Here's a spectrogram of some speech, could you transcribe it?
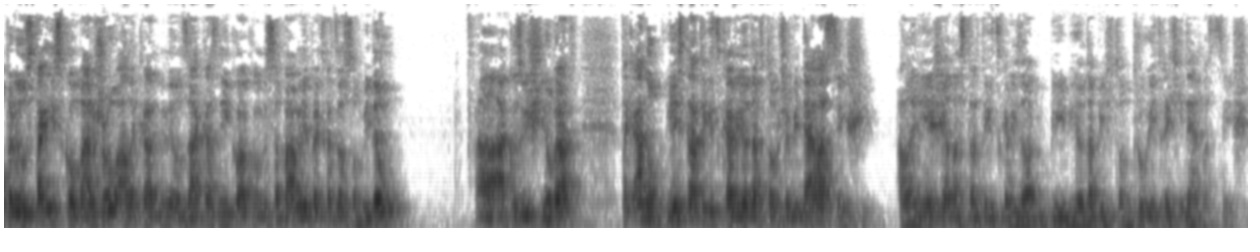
Operujú s tak nízkou maržou, ale krát milión zákazníkov, ako sme sa bavili v predchádzajúcom videu, ako zvýšiť obrad tak áno, je strategická výhoda v tom, že byť najlacnejší, ale nie je žiadna strategická výhoda byť v tom druhý, tretí najlacnejší.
